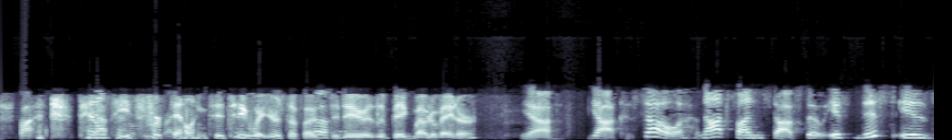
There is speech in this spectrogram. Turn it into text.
penalties, yeah, penalties, for right. failing to do what you're supposed to do is a big motivator. Yeah, yuck. So, not fun stuff. So, if this is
